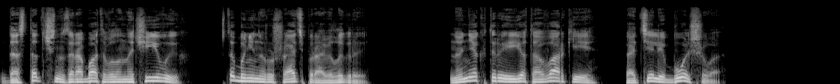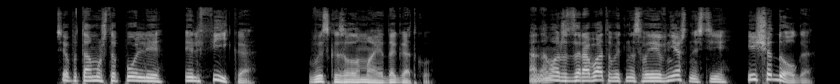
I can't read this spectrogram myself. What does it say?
достаточно зарабатывала на чаевых, чтобы не нарушать правил игры. Но некоторые ее товарки хотели большего. «Все потому, что Полли — эльфийка», — высказала Майя догадку. «Она может зарабатывать на своей внешности еще долго.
